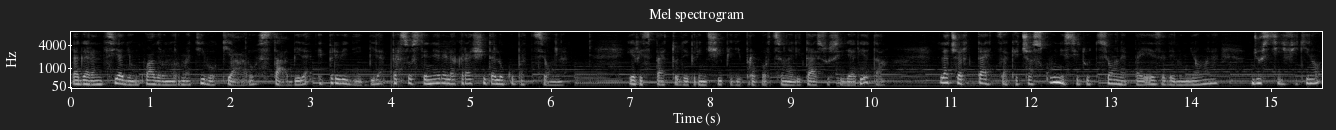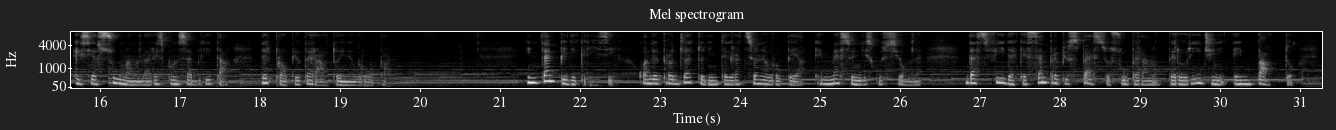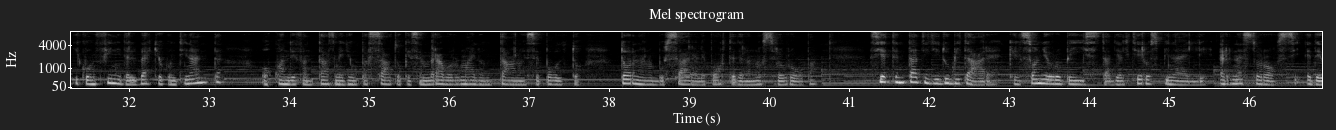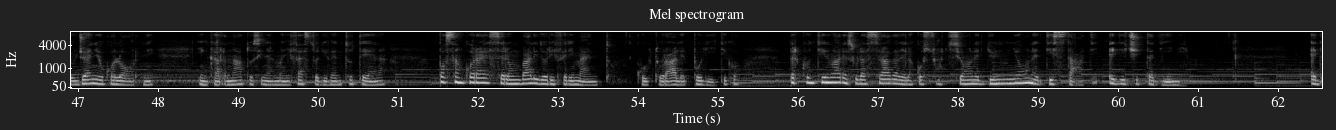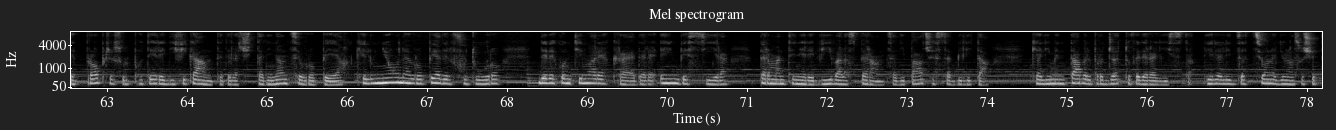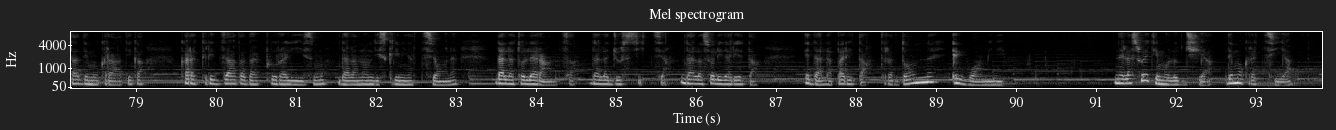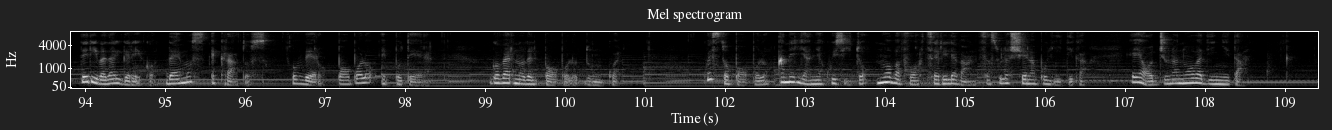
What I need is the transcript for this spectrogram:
la garanzia di un quadro normativo chiaro, stabile e prevedibile per sostenere la crescita e l'occupazione, il rispetto dei principi di proporzionalità e sussidiarietà, la certezza che ciascuna istituzione e paese dell'Unione giustifichino e si assumano la responsabilità del proprio operato in Europa. In tempi di crisi, quando il progetto di integrazione europea è messo in discussione da sfide che sempre più spesso superano per origini e impatto i confini del vecchio continente, o quando i fantasmi di un passato che sembrava ormai lontano e sepolto tornano a bussare alle porte della nostra Europa, si è tentati di dubitare che il sogno europeista di Altiero Spinelli, Ernesto Rossi ed Eugenio Colorni, incarnatosi nel manifesto di Ventotene, possa ancora essere un valido riferimento, culturale e politico, per continuare sulla strada della costruzione di un'unione di Stati e di cittadini ed è proprio sul potere edificante della cittadinanza europea che l'Unione Europea del futuro deve continuare a credere e investire per mantenere viva la speranza di pace e stabilità che alimentava il progetto federalista di realizzazione di una società democratica caratterizzata dal pluralismo, dalla non discriminazione, dalla tolleranza, dalla giustizia, dalla solidarietà e dalla parità tra donne e uomini. Nella sua etimologia, democrazia deriva dal greco demos e kratos, ovvero popolo e potere, governo del popolo dunque. Questo popolo ha negli anni acquisito nuova forza e rilevanza sulla scena politica e oggi una nuova dignità.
